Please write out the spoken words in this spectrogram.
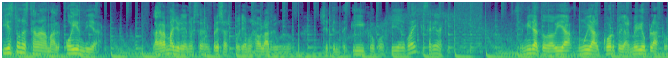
Y esto no está nada mal. Hoy en día, la gran mayoría de nuestras empresas, podríamos hablar de un 70 y pico por cien, por ahí, estarían aquí. Se mira todavía muy al corto y al medio plazo.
